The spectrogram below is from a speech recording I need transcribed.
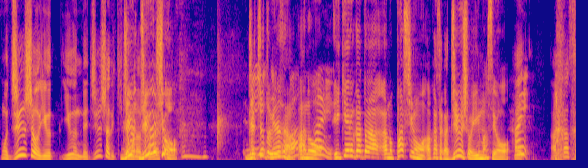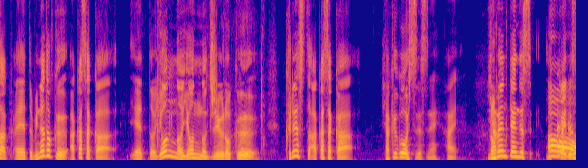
もう住所を言う言うんで住所で来てもら住う住所？じゃあちょっと皆さんあの、はい。行ける方あのパッション赤坂住所言いますよ。はい。赤坂、えー、と港区赤坂、えー、と4の4の16クレスト赤坂100号室ですね。はい。路面店です。1階です。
